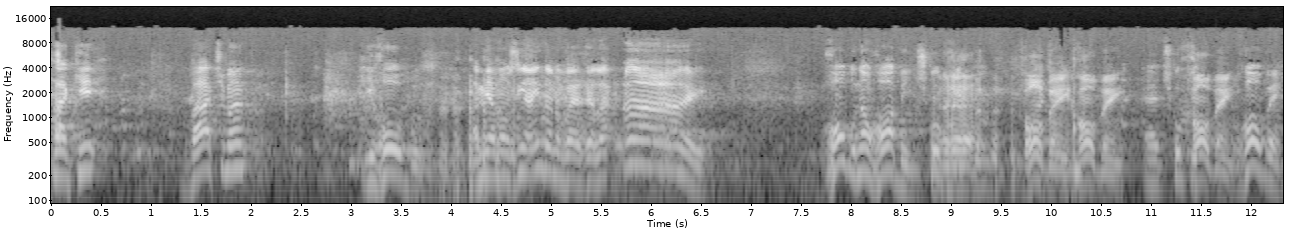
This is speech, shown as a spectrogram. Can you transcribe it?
Tá aqui. Batman e roubo. A minha mãozinha ainda não vai até lá. Ai! Roubo, não, Robin, desculpe. Roubem, roubem, É, desculpe. Roubem. Roubem.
